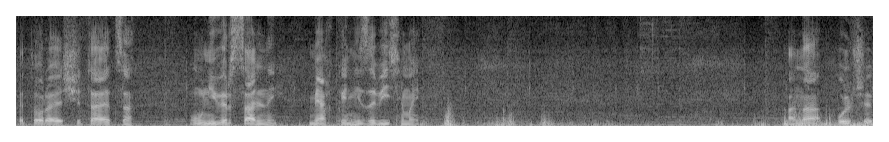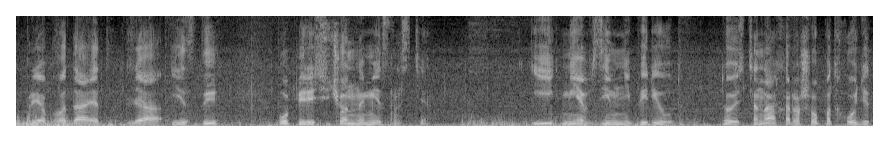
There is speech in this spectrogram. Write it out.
которая считается универсальной, мягкой, независимой. Она больше преобладает для езды по пересеченной местности и не в зимний период. То есть она хорошо подходит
